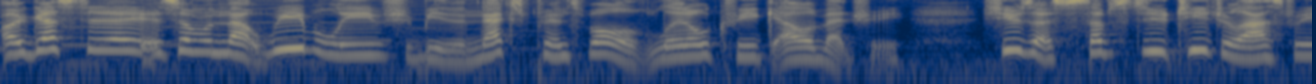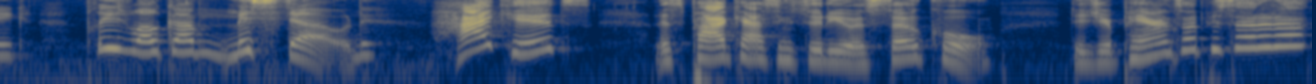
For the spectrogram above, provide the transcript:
Our guest today is someone that we believe should be the next principal of Little Creek Elementary. She was a substitute teacher last week. Please welcome Miss Stone. Hi, kids. This podcasting studio is so cool. Did your parents help you set it up?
